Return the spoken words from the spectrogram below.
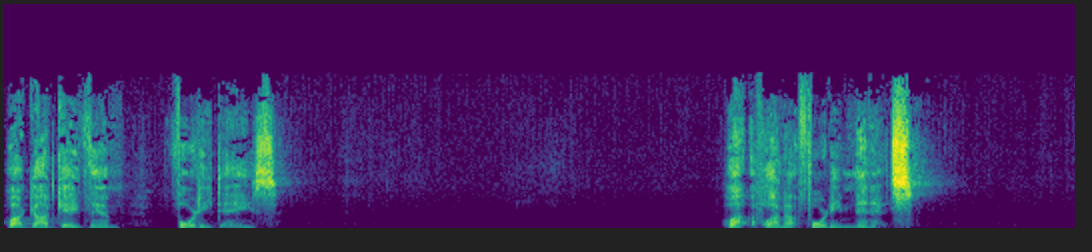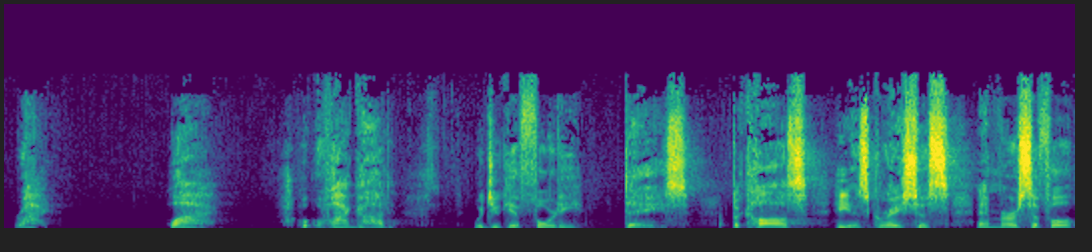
why God gave them 40 days? Why, why not 40 minutes? Right? Why? Why, God, would you give 40 days? Because he is gracious and merciful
